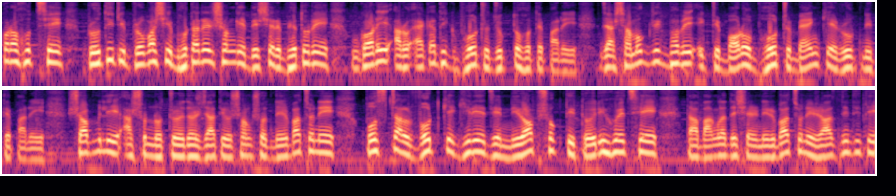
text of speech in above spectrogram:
করা হচ্ছে, প্রতিটি প্রবাসী ভোটারের সঙ্গে দেশের ভেতরে গড়ে আরও একাধিক ভোট যুক্ত হতে পারে, যা সামগ্রিকভাবে একটি বড় ভোট ব্যাংকে রূপ নিতে পারে। সব মিলিয়ে আসন্ন ত্রয়োদশ জাতীয় সংসদ নির্বাচনে পোস্টাল ভোটকে ঘিরে যে নীরব শক্তি তৈরি হয়েছে, তা বাংলাদেশের নির্বাচনী রাজনীতিতে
